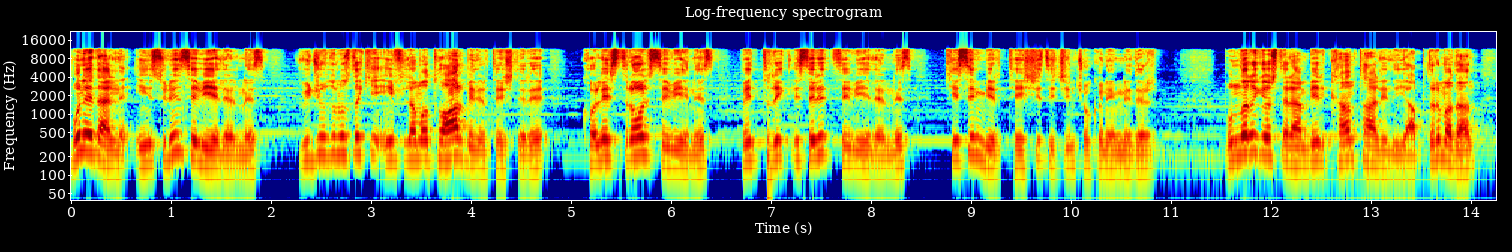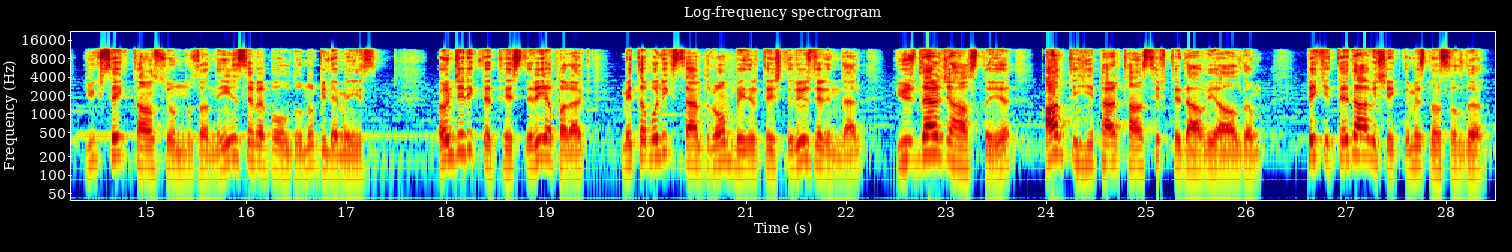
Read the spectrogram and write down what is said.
Bu nedenle insülin seviyeleriniz, vücudunuzdaki inflamatuar belirteçleri, kolesterol seviyeniz ve trigliserit seviyeleriniz kesin bir teşhis için çok önemlidir. Bunları gösteren bir kan tahlili yaptırmadan yüksek tansiyonunuza neyin sebep olduğunu bilemeyiz. Öncelikle testleri yaparak metabolik sendrom belirteçleri üzerinden yüzlerce hastayı antihipertansif tedaviye aldım. Peki tedavi şeklimiz nasıldı?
